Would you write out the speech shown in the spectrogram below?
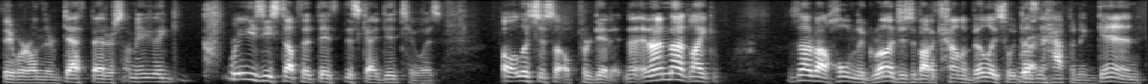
they were on their deathbed or something. Like crazy stuff that this, this guy did to us. Oh, let's just all forget it. And I'm not like it's not about holding a grudge. It's about accountability, so it doesn't Right. happen again.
